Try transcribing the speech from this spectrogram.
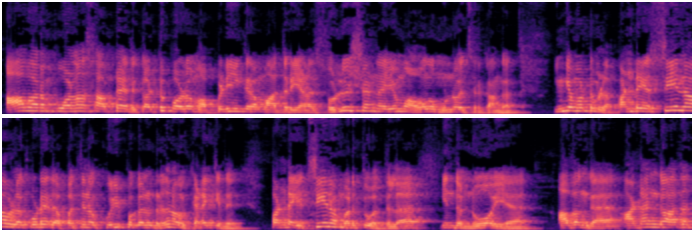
ஆவாரம் பூவெல்லாம் சாப்பிட்டா இது கட்டுப்படும் அப்படிங்கிற மாதிரியான சொல்யூஷனையும் அவங்க முன் வச்சிருக்காங்க. இங்க மட்டும் இல்ல பண்டைய சீனாவில் கூட இதை பத்தின குறிப்புகள்ன்றது நமக்கு கிடைக்குது. பண்டைய சீன மருத்துவத்துல இந்த நோயை அவங்க அடங்காத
